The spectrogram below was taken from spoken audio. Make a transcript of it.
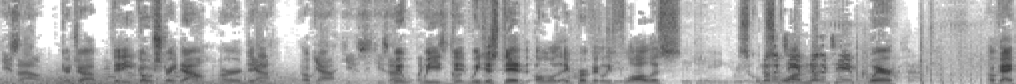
He's out. Good job. Did he go straight down, or did yeah. he? Okay. Yeah, he's he's out. We Like, we he's did done. we just did almost a perfectly flawless squ- Another squad team, another team. Where? Okay.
